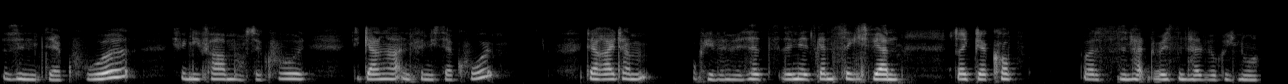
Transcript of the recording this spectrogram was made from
sind sehr cool. Ich finde die Farben auch sehr cool. Die Gangarten finde ich sehr cool. Der Reiter, okay, wenn wir jetzt, wenn jetzt ganz zickig werden, direkt der Kopf, aber das sind halt, wir sind halt wirklich nur,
